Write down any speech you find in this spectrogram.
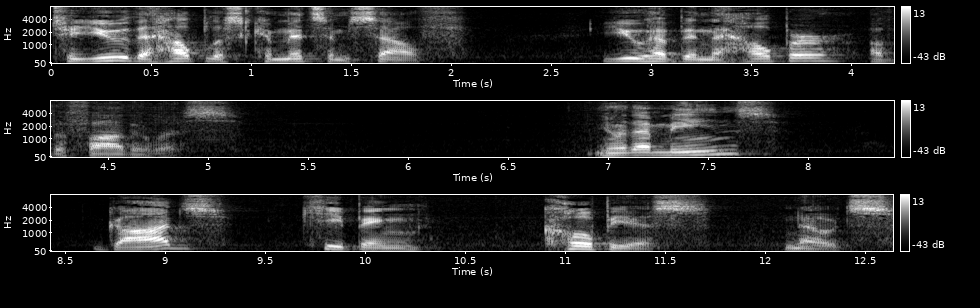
To you, the helpless commits himself. You have been the helper of the fatherless. You know what that means? God's keeping copious notes.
